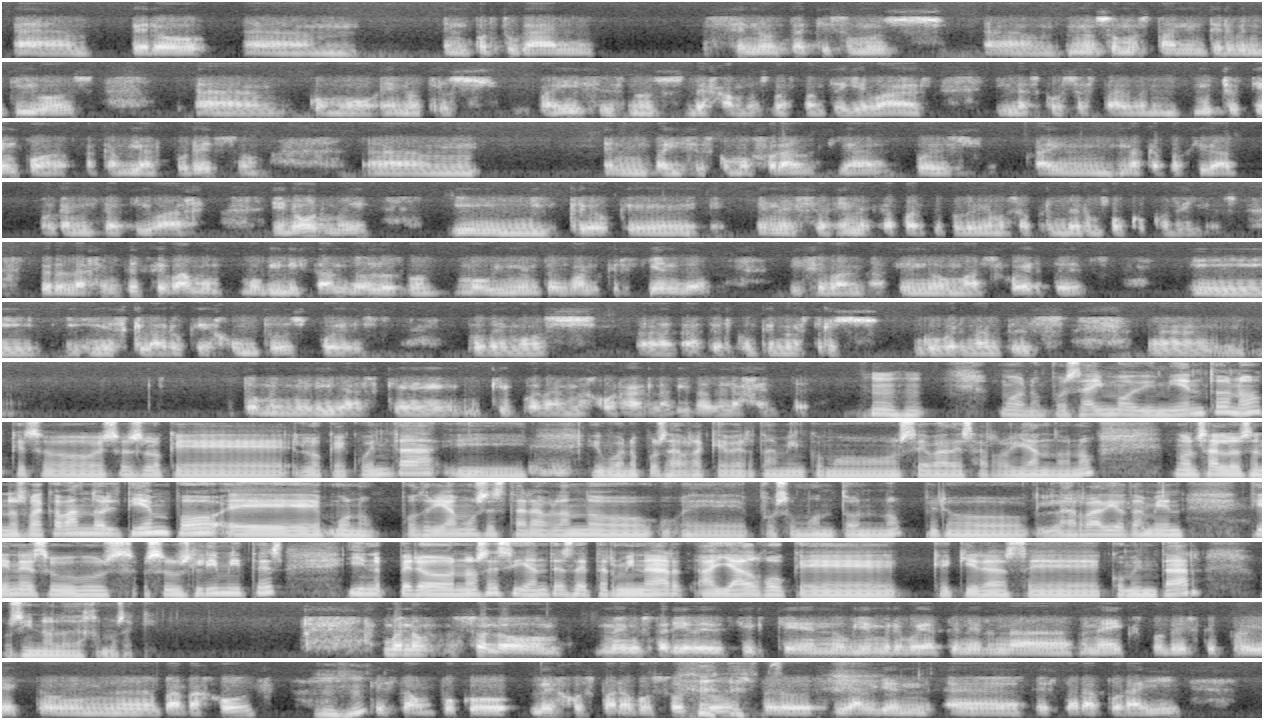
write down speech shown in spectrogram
Um, pero en Portugal se nota que somos no somos tan interventivos como en otros países. Nos dejamos bastante llevar y las cosas tardan mucho tiempo a cambiar por eso en países como Francia, pues hay una capacidad organizativa enorme y creo que en esa, en esa parte podríamos aprender un poco con ellos. Pero la gente se va movilizando, los movimientos van creciendo y se van haciendo más fuertes y, es claro que juntos pues podemos ah, hacer con que nuestros gobernantes tomen medidas que, que puedan mejorar la vida de la gente. Bueno, pues hay movimiento, ¿no? Que eso, eso es lo que, lo que cuenta y, bueno, pues habrá que ver también cómo se va desarrollando, ¿no? Gonzalo, se nos va acabando el tiempo. Eh, bueno, podríamos estar hablando eh, pues un montón, ¿no? Pero la radio también tiene sus, sus límites. Y, pero no sé si antes de terminar hay algo que, que quieras eh, comentar o si no lo dejamos aquí. Bueno, solo me gustaría decir que en noviembre voy a tener una, expo de este proyecto en uh, Badajoz, que está un poco lejos para vosotros, pero si alguien eh, estará por ahí,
